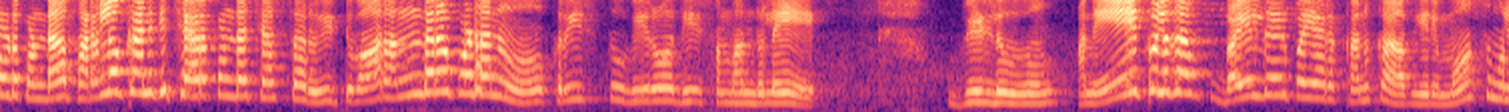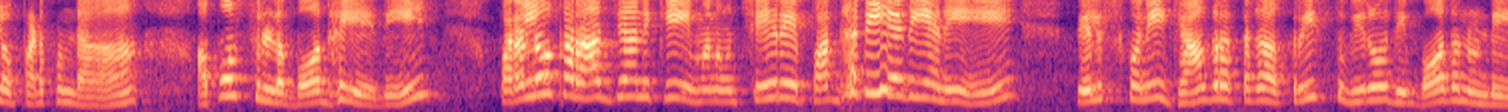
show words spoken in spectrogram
చూడకుండా పరలోకానికి చేరకుండా చేస్తారు. ఇటు వారందరూ కూడాను క్రీస్తు విరోధి సంబంధులే. వీళ్ళు అనేకులుగా బయలుదేరిపోయారు. కనుక వీరి మోసములో పడకుండా అపోస్తుల బోధ ఏది? పరలోక రాజ్యానికి మనం చేరే పద్ధతి ఏది అని తెలుసుకొని జాగ్రత్తగా క్రీస్తు విరోధి బోధ నుండి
